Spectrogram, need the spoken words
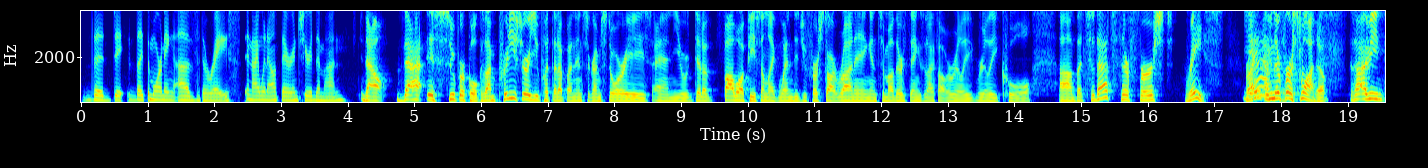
the day, like the morning of the race, and I went out there and cheered them on. Now that is super cool because I'm pretty sure you put that up on Instagram stories and you did a follow up piece on like when did you first start running and some other things that I thought were really really cool. Uh, but so that's their first race, right? Yeah. I mean their first one. Yep. 'Cause I mean,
